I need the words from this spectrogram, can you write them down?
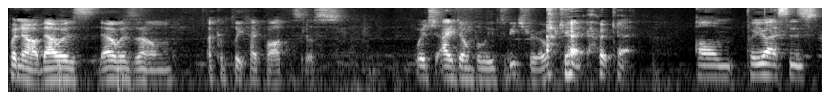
But no, that was that was um a complete hypothesis, which I don't believe to be true. Okay, okay. Um, but you asked is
